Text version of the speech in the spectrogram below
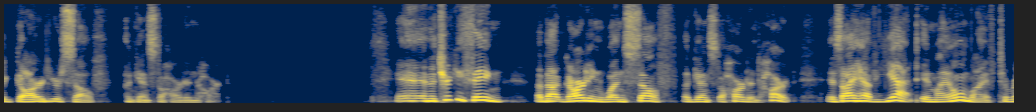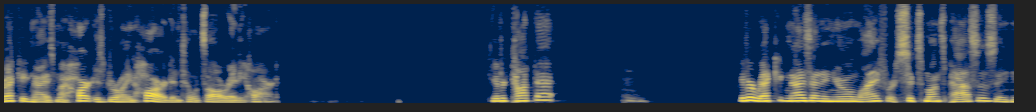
to guard yourself against a hardened heart. And the tricky thing about guarding oneself against a hardened heart is I have yet in my own life to recognize my heart is growing hard until it's already hard. You ever caught that? You ever recognize that in your own life where six months passes and,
